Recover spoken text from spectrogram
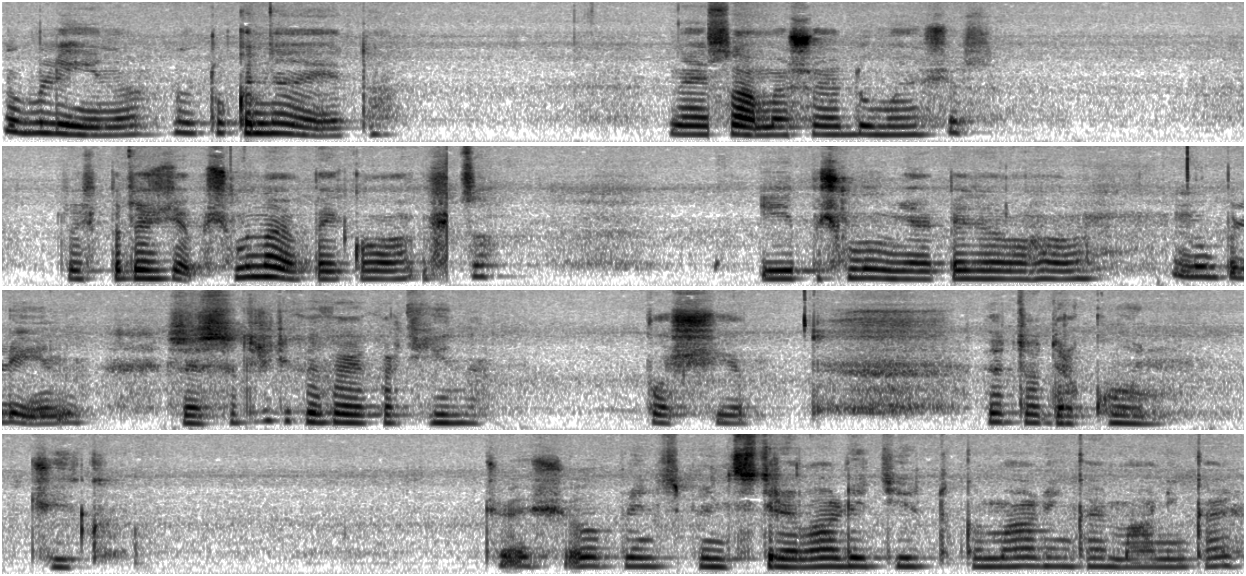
Ну, блин, а, ну только на это. На это самое, что я думаю сейчас. То есть, подожди, а почему на пайкова? И почему у меня опять ага. Ну блин. Смотрите, какая картина. Вообще. Это дракон. Чик. Что еще? В принципе, стрела летит. Такая маленькая, маленькая.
